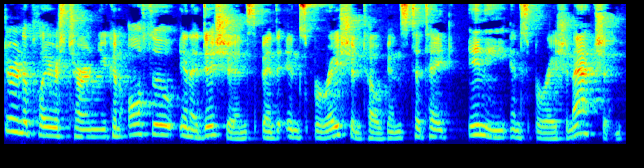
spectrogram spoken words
During a player's turn, you can also, in addition, spend inspiration tokens to take any inspiration action.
